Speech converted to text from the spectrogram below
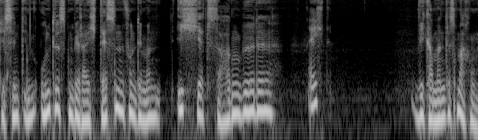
die sind im untersten Bereich dessen, von dem man ich jetzt sagen würde, Echt? wie kann man das machen?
